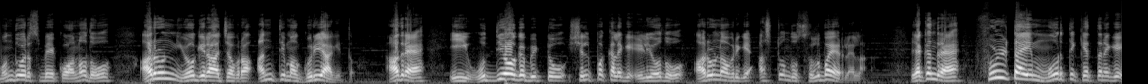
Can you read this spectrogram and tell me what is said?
ಮುಂದುವರಿಸಬೇಕು ಅನ್ನೋದು ಅರುಣ್ ಯೋಗಿರಾಜ್ ಅವರ ಅಂತಿಮ ಗುರಿಯಾಗಿತ್ತು. ಆದರೆ ಈ ಉದ್ಯೋಗ ಬಿಟ್ಟು ಶಿಲ್ಪಕಲೆಗೆ ಇಳಿಯೋದು ಅರುಣ್ ಅವರಿಗೆ ಅಷ್ಟೊಂದು ಸುಲಭ ಇರಲಿಲ್ಲ. ಯಾಕಂದರೆ ಫುಲ್ ಟೈಮ್ ಮೂರ್ತಿ ಕೆತ್ತನೆಗೆ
